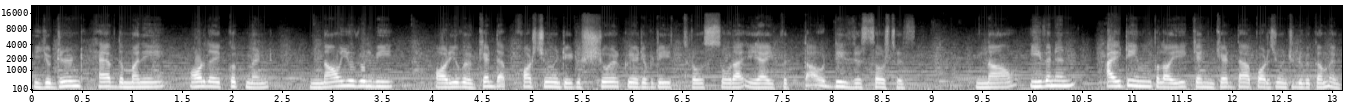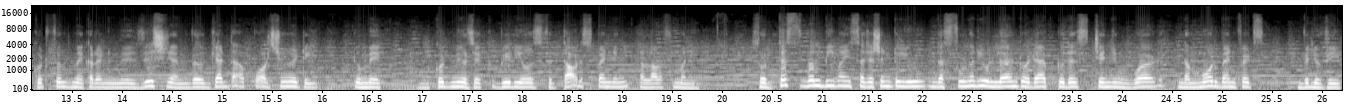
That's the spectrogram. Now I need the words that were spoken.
you didn't have the money or the equipment, now you will be or you will get the opportunity to show your creativity through Sora AI without these resources. Now, even an IT employee can get the opportunity to become a good filmmaker and a musician will get the opportunity to make good music videos without spending a lot of money. So this will be my suggestion to you. The sooner you learn to adapt to this changing world, the more benefits will you reap.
